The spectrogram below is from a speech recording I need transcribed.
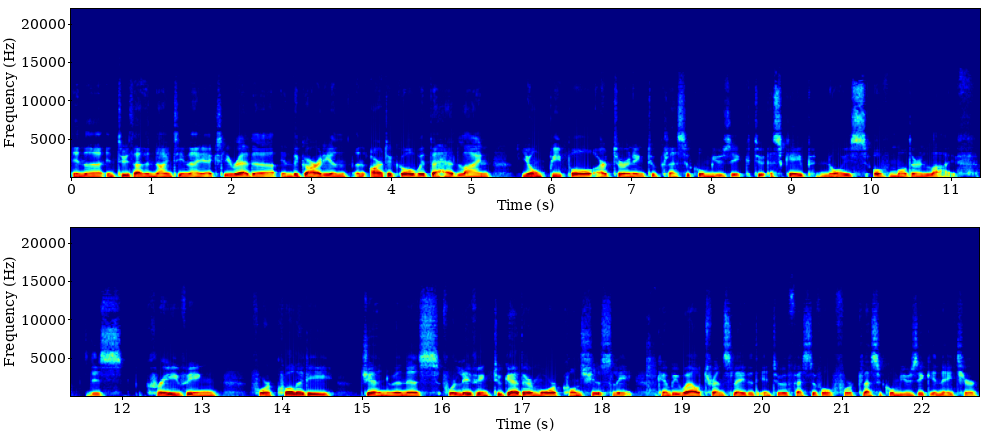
In, uh, in 2019, I actually read uh, in The Guardian an article with the headline Young people are turning to classical music to escape noise of modern life. This craving for quality, genuineness, for living together more consciously can be well translated into a festival for classical music in nature.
